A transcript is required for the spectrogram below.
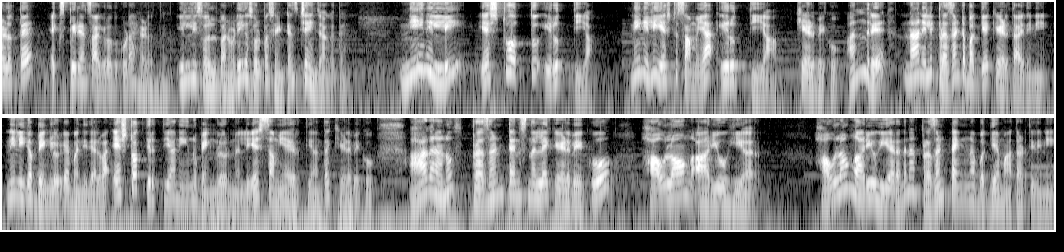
ಹೇಳುತ್ತೆ ಎಕ್ಸ್ಪೀರಿಯನ್ಸ್ ಆಗಿರೋದು ಕೂಡ ಹೇಳುತ್ತೆ. ಇಲ್ಲಿ ಸ್ವಲ್ಪ ನೋಡಿ, ಈಗ ಸ್ವಲ್ಪ ಸೆಂಟೆನ್ಸ್ ಚೇಂಜ್ ಆಗುತ್ತೆ. ನೀನಿಲ್ಲಿ ಎಷ್ಟು ಹೊತ್ತು ಇರುತ್ತೀಯಾ? ನೀನಿಲ್ಲಿ ಎಷ್ಟು ಸಮಯ ಇರುತ್ತೀಯಾ? ಕೇಳಬೇಕು. ಅಂದರೆ ನಾನಿಲ್ಲಿ ಪ್ರೆಸೆಂಟ್ ಬಗ್ಗೆ ಕೇಳ್ತಾ ಇದ್ದೀನಿ. ನೀನೀಗ ಬೆಂಗಳೂರಿಗೆ ಬಂದಿದೆ ಅಲ್ವಾ ಎಷ್ಟೊತ್ತಿರ್ತೀಯ ನೀನು ಬೆಂಗಳೂರಿನಲ್ಲಿ? ಎಷ್ಟು ಸಮಯ ಇರ್ತೀಯ ಅಂತ ಕೇಳಬೇಕು. ಆಗ ನಾನು ಪ್ರೆಸೆಂಟ್ ಟೆನ್ಸ್ನಲ್ಲೇ ಕೇಳಬೇಕು how long are you here how long are you here ಅಂದರೆ ನಾನು ಪ್ರೆಸೆಂಟ್ ಟೈಮ್ನ ಬಗ್ಗೆ ಮಾತಾಡ್ತಿದ್ದೀನಿ.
